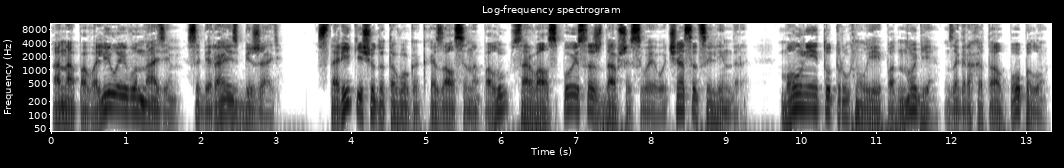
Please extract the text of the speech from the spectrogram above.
она повалила его на земь, собираясь бежать. Старик еще до того, как оказался на полу, сорвал с пояса ждавший своего часа цилиндр. Молнией тут рухнул ей под ноги, загрохотал по полу,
